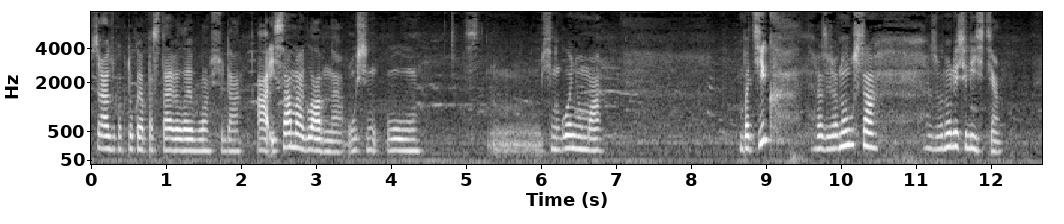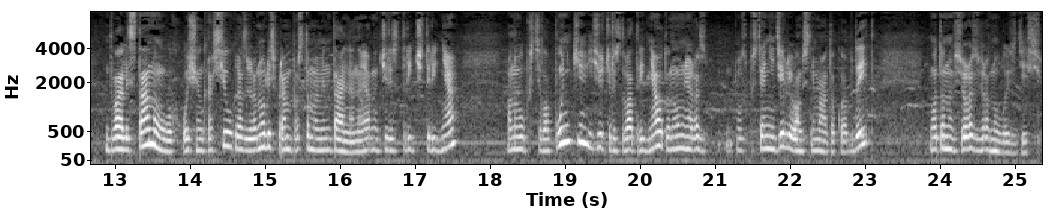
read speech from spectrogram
сразу как только я поставила его сюда. А, и самое главное, у, син... у Сингониума батик развернулся, развернулись листья два листа новых, очень красивых, развернулись прям просто моментально. Наверное, через 3-4 дня оно выпустило пуньки. Еще через 2-3 дня вот оно у меня, раз... ну, спустя неделю я вам снимаю такой апдейт. Вот оно все развернулось здесь.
